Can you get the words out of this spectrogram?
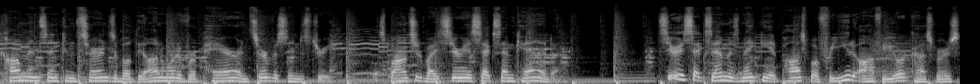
comments, and concerns about the automotive repair and service industry, sponsored by SiriusXM Canada. SiriusXM is making it possible for you to offer your customers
